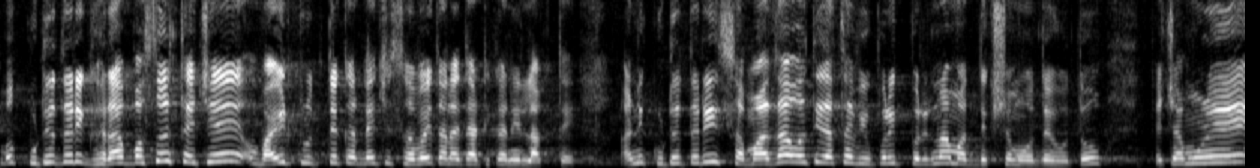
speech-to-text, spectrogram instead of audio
मग कुठेतरी घरापासूनच त्याचे वाईट कृत्य करण्याची सवय त्याला त्या ठिकाणी लागते. आणि कुठेतरी समाजावरती त्याचा विपरीत परिणाम अध्यक्ष महोदय होतो. त्याच्यामुळे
